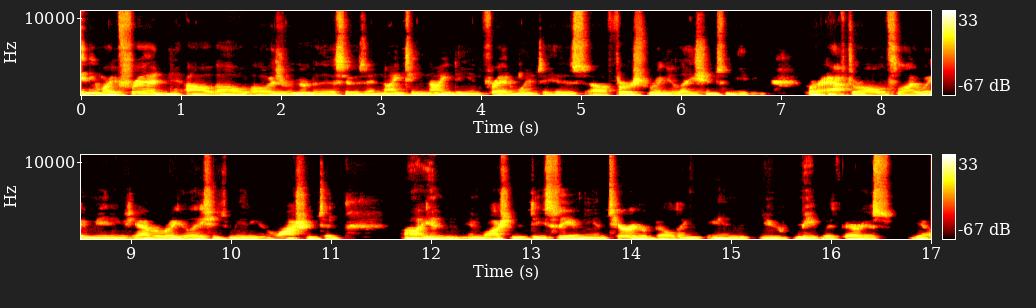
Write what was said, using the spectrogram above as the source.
anyway, Fred, I'll, I'll, always remember this. It was in 1990, and Fred went to his uh, first regulations meeting, where after all the flyway meetings, you have a regulations meeting in Washington, uh, in, in Washington, D.C., in the Interior Building, and you meet with various you know,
